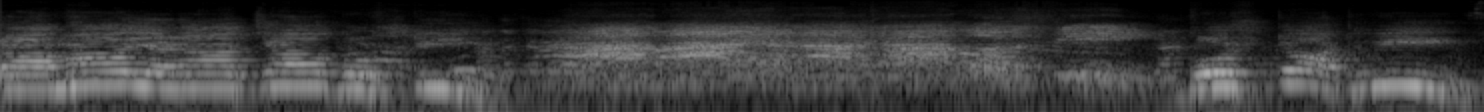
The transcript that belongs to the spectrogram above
रामायणाच्या गोष्टी. गोष्ट आठवी.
